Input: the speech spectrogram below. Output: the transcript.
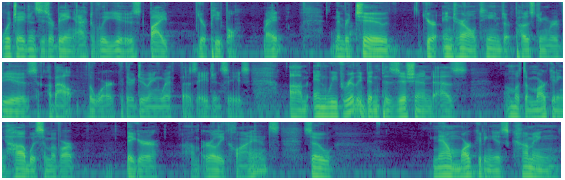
which agencies are being actively used by your people, right? Number two, your internal teams are posting reviews about the work they're doing with those agencies. Um, and we've really been positioned as almost a marketing hub with some of our bigger um, early clients. So, now marketing is coming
